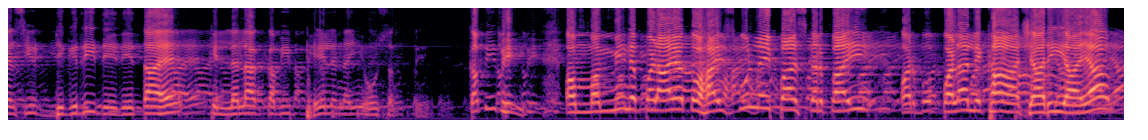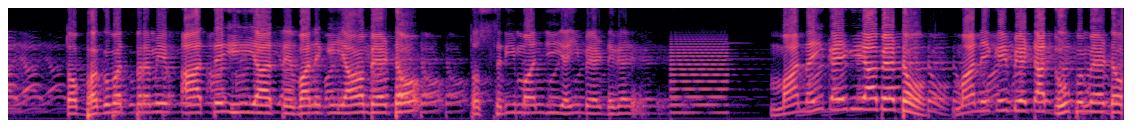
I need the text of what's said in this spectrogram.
ऐसी डिग्री दे देता है कि लला कभी फेल नहीं हो सकते। कभी भी। और मम्मी ने पढ़ाया तो हाई स्कूल नहीं पास कर पाई और वो पढ़ा लिखा आचार्य आया तो भगवत प्रेमी आते ही आते वन की यहाँ बैठो तो श्रीमान जी यहीं बैठ गए। माँ नहीं कहेगी यहाँ बैठो, माँ नहीं कही, बेटा धूप में बैठो।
